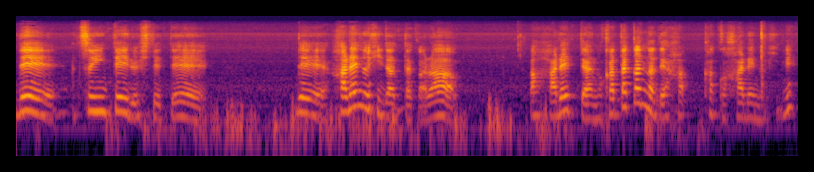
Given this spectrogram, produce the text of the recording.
でツインテールしててで晴れの日だったからあ晴れってあのカタカナで書く晴れの日ね、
